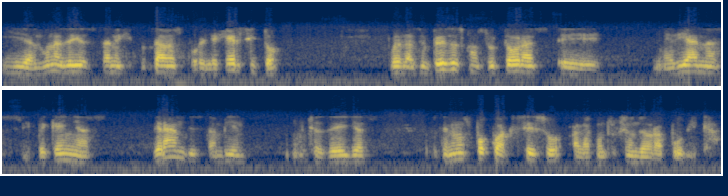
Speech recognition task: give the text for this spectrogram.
y algunas de ellas están ejecutadas por el ejército, pues las empresas constructoras eh, medianas y pequeñas, grandes también, muchas de ellas, pues tenemos poco acceso a la construcción de obra pública.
